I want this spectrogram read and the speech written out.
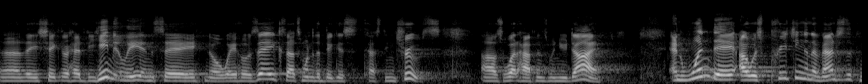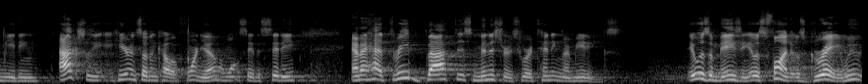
uh, they shake their head vehemently and say, No way, Jose, because that's one of the biggest testing truths. Uh, is what happens when you die. And one day I was preaching an evangelistic meeting, actually here in Southern California, I won't say the city, and I had three Baptist ministers who were attending my meetings. It was amazing. It was fun. It was great. We,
